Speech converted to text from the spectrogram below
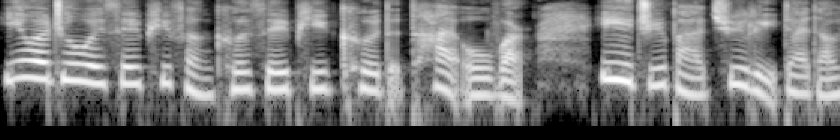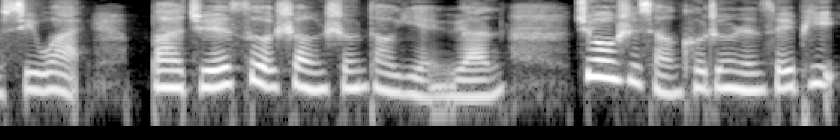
因为这位 CP 粉磕 CP 磕的太 over，一直把剧里带到戏外，把角色上升到演员，就是想磕真人 CP。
